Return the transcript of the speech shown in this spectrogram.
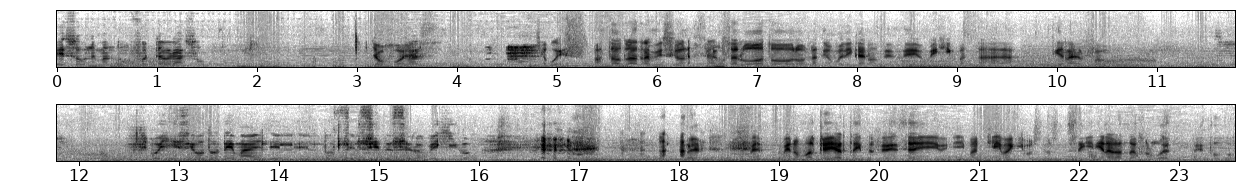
eso les mando un fuerte abrazo Ya vos jóvenes. Ya pues, Hasta otra transmisión. Un saludo a todos los latinoamericanos desde México hasta la Tierra del Fuego. Oye, ese otro tema, el, el, el, el 7-0 a México, Me- me- menos mal que hay harta interferencia y, y aquí, pues, seguirían hablando de fútbol de, todo.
